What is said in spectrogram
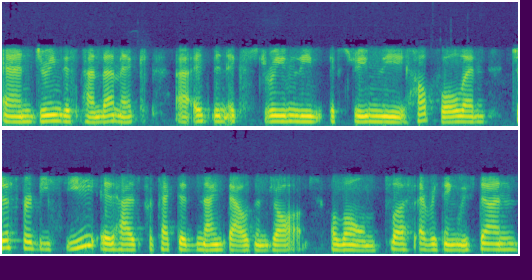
And during this pandemic, uh, it's been extremely, extremely helpful. And just for BC, it has protected 9,000 jobs alone, plus everything we've done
